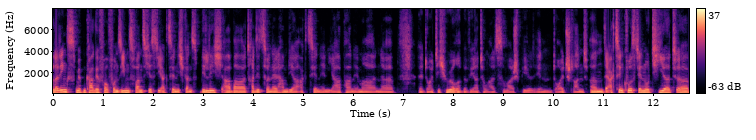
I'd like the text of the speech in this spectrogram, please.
Allerdings mit dem KGV von 27 ist die Aktie nicht ganz billig, aber traditionell haben die Aktien in Japan immer eine, eine deutlich höhere Bewertung als zum Beispiel in Deutschland. Ähm, der Aktienkurs, der notiert äh,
